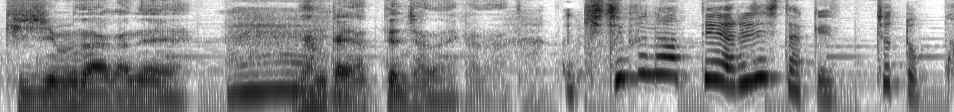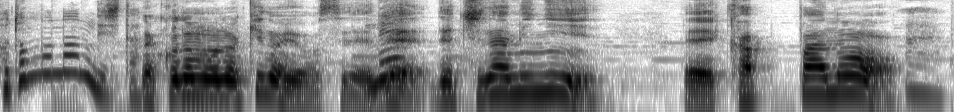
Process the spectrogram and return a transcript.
キジムナがねええ。なんかやってんじゃないかなと、キジムナってあれでしたっけ？ちょっと子供なんでしたっけ？で子供の木の妖精で,、ね。でちなみに、えーカッパのええ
